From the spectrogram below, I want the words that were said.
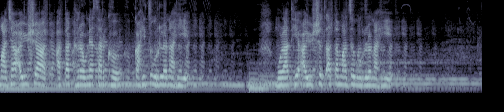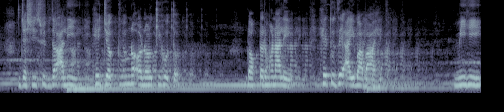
माझ्या आयुष्यात आता ठरवण्यासारखं काहीच उरलं नाहीये. मुळात हे आयुष्यच आता माझं उरलं नाहीये. जशी शुद्ध आली हे जग पूर्ण अनोळखी होतं. डॉक्टर म्हणाले हे तुझे आई बाबा आहेत. मीही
